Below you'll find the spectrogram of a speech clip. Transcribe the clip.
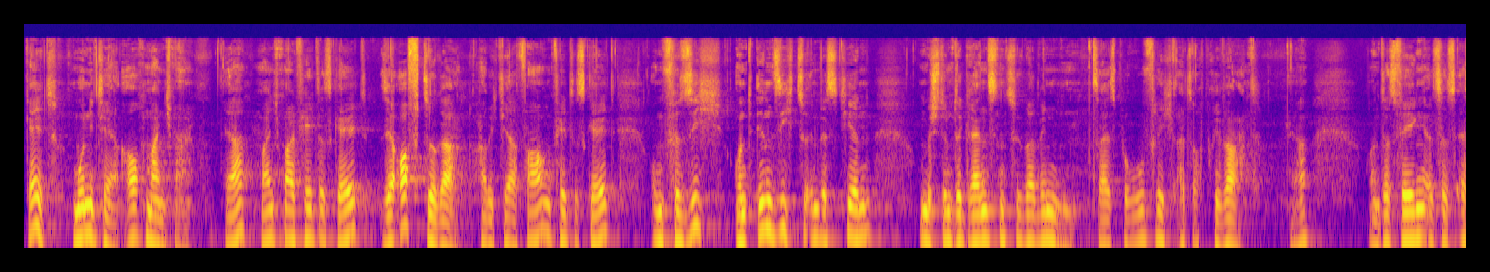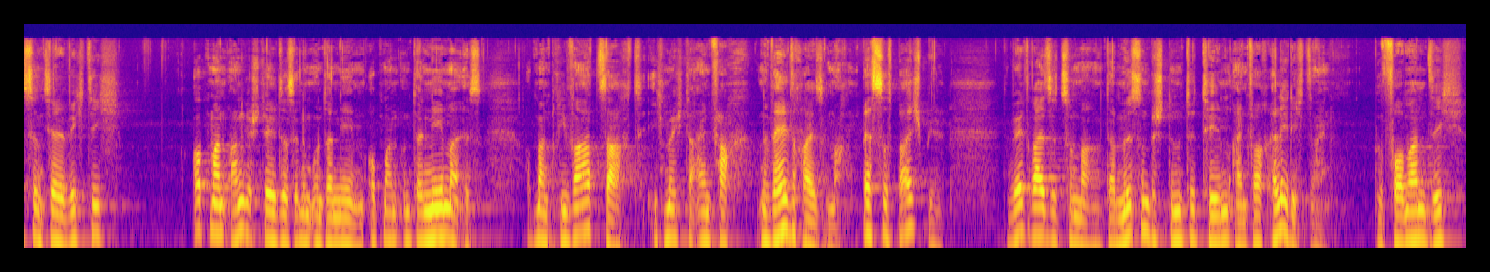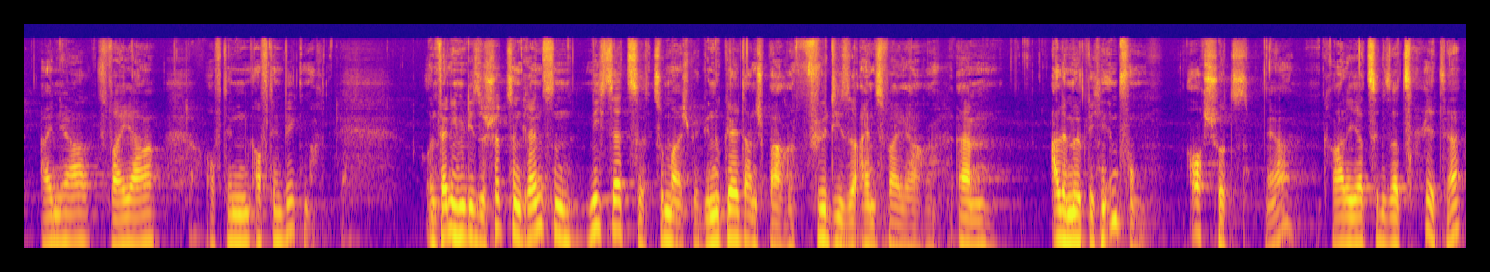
Geld, monetär, auch manchmal. Ja, manchmal fehlt das Geld, sehr oft sogar, habe ich die Erfahrung, fehlt das Geld, um für sich und in sich zu investieren, um bestimmte Grenzen zu überwinden, sei es beruflich als auch privat. Ja. Und deswegen ist es essentiell wichtig, ob man angestellt ist in einem Unternehmen, ob man Unternehmer ist, ob man privat sagt, ich möchte einfach eine Weltreise machen. Bestes Beispiel. Eine Weltreise zu machen, da müssen bestimmte Themen einfach erledigt sein, bevor man sich ein Jahr, zwei Jahre auf den, auf den Weg macht. Und wenn ich mir diese Schützengrenzen nicht setze, zum Beispiel genug Geld anspare für diese ein, zwei Jahre, ähm, alle möglichen Impfungen, auch Schutz, ja, gerade jetzt in dieser Zeit, ja,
